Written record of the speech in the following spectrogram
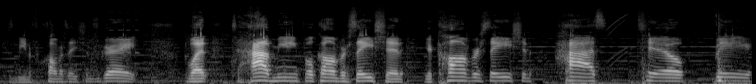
because meaningful conversation is great. But to have meaningful conversation, your conversation has to be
